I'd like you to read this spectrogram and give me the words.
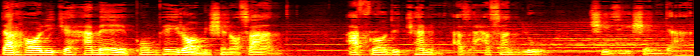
در حالی که همه پمپئی را می‌شناسند افراد کمی از حسنلو چیزی شنیدند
